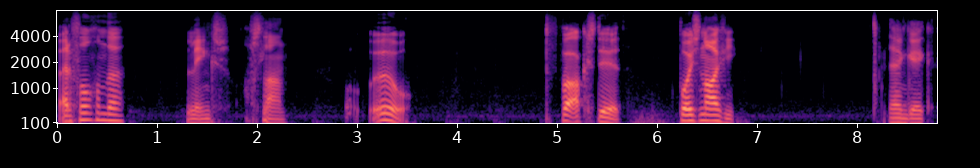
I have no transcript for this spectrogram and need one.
Bij de volgende. Links afslaan. Oh. The fuck is dit? Poison Ivy. Denk ik.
